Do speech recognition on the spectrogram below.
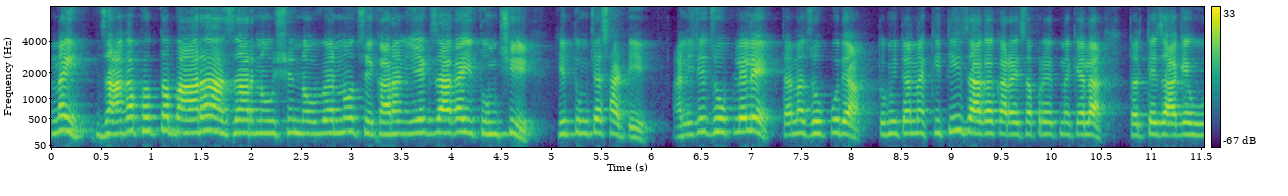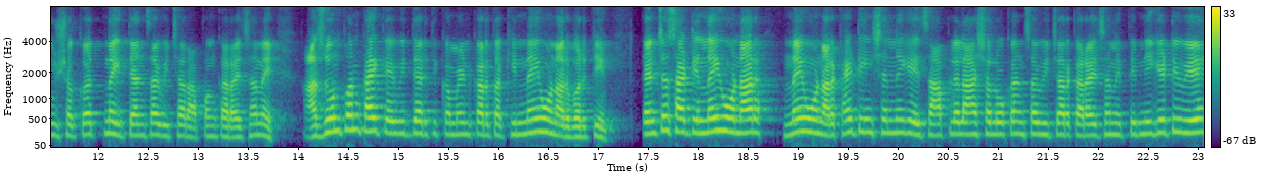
नाही. जागा फक्त बारा हजार नऊशे नव्याण्णवच आहे. कारण एक जागा ही तुमची ही तुमच्यासाठी. आहे. आणि जे झोपलेले त्यांना झोपू द्या. तुम्ही त्यांना किती जागा करायचा प्रयत्न केला तर ते जागे होऊ शकत नाही. त्यांचा विचार आपण करायचा नाही. अजून पण काही काही विद्यार्थी कमेंट करतात की नाही होणार भरती. त्यांच्यासाठी नाही होणार नाही होणार काही टेन्शन नाही घ्यायचं. आपल्याला अशा लोकांचा विचार करायचा नाही. ते निगेटिव्ह आहे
